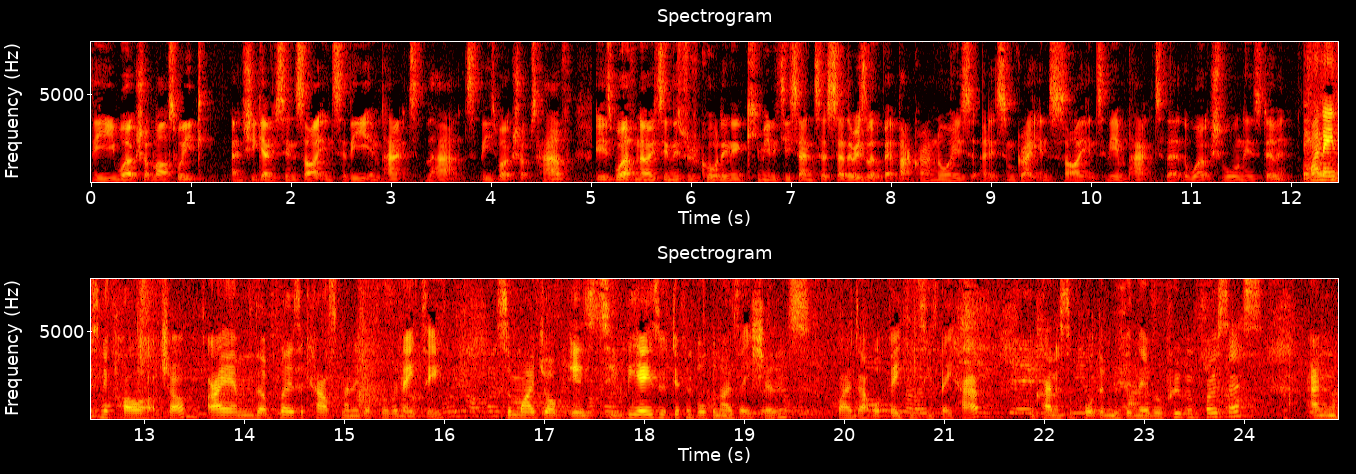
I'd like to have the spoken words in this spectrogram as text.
the workshop last week and she gave us insight into the impact that these workshops have. It is worth noting this was recorded in a community centre, so there is a little bit of background noise, but it's some great insight into the impact that the work Siobhan is doing. My name's Nicole Archer. I am the Employers Accounts Manager for Renaisi. So my job is to liaise with different organisations, find out what vacancies they have, and kind of support them within their recruitment process and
